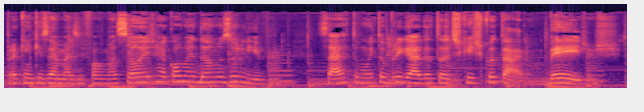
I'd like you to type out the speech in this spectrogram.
Para quem quiser mais informações, recomendamos o livro, certo? Muito obrigada a todos que escutaram. Beijos!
